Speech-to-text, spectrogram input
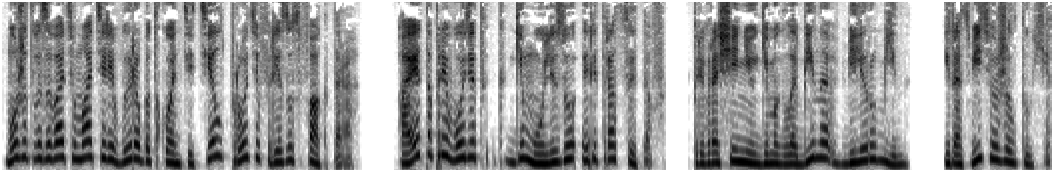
может вызывать у матери выработку антител против резус-фактора, а это приводит к гемолизу эритроцитов, превращению гемоглобина в билирубин и развитию желтухи.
